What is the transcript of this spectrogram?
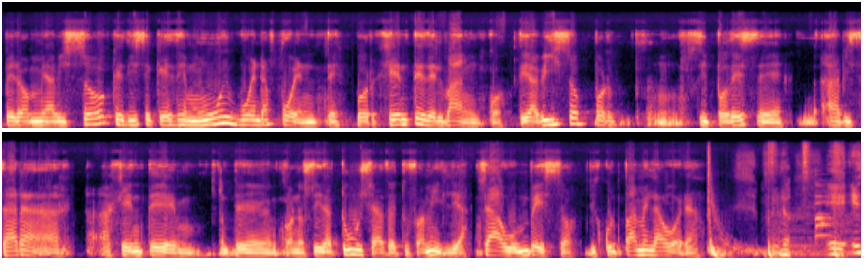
pero me avisó que dice que es de muy buena fuente por gente del banco. Te aviso por mm, si podés eh, avisar a, gente de, conocida tuya, de tu familia. Chao un beso. Disculpame la hora. Bueno, eh,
